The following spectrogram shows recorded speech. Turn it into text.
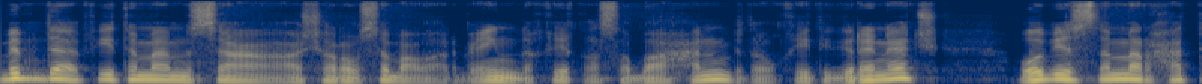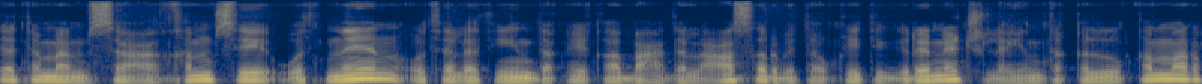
بيبدأ في تمام الساعة 10 و47 دقيقة صباحا بتوقيت غرينتش وبيستمر حتى تمام الساعة خمسة واثنين وثلاثين دقيقة بعد العصر بتوقيت غرينتش لينتقل القمر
